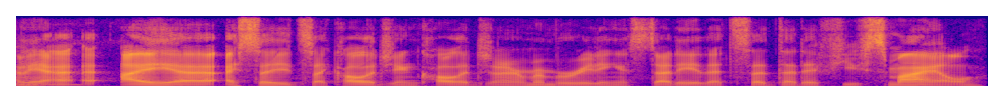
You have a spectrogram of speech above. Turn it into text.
I mean, I I, uh, I studied psychology in college, and I remember reading a study that said that if you smile,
